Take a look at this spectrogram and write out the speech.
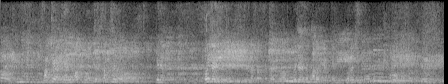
어, 상체가 계속 아프면 이제 상체는 그냥 의자에서 일어난다고 생각하지만 의자에서 바로 이렇게 그런 식으로 올라오는 거예요.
